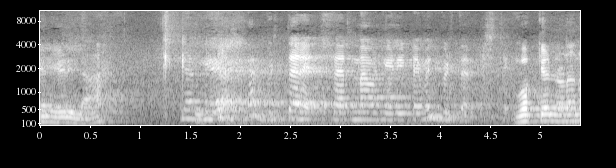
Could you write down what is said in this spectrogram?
ಏನು ಹೇಳಿಲ್ಲ. ಬಿಡ್ತಾರೆ. ಸರ್ ನಾವು ಹೇಳಿದ ಟೈಮಿಗೆ ಬಿಡ್ತಾರೆ ಅಷ್ಟೇ. ಹೋಗಿ ಕೇಳಿ ನೋಡೋಣ.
